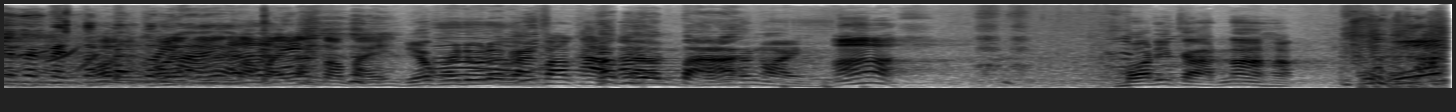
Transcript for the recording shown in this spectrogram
ไม่เป็นเป็นต้นมงต้นเรื่องไม้ต่อไปเรื่องต่อไป เดี๋ยวคอยดูแล้วกันฝากข่าวภาพยนตร์ป๋าสักหน่อย อ่าบอดี้การ์ดหน้าหัก โอ้ย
